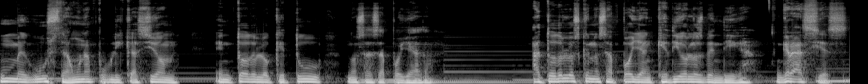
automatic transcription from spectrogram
un me gusta, una publicación en todo lo que tú nos has apoyado. A todos los que nos apoyan, que Dios los bendiga. Gracias.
